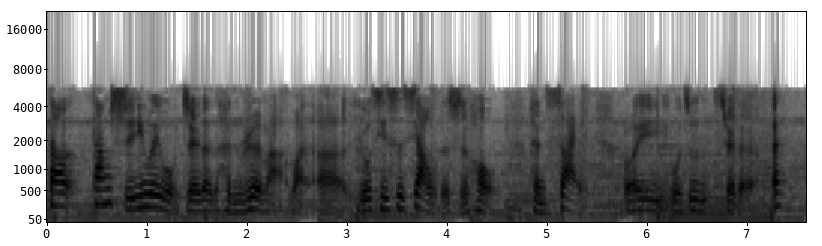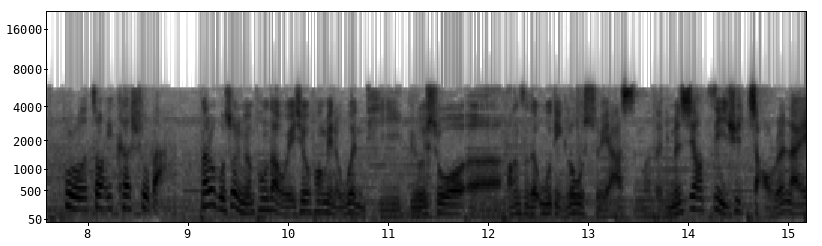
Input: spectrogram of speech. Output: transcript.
到当时因为我觉得很热嘛，晚呃，尤其是下午的时候很晒，所以我就觉得，哎，不如种一棵树吧。那如果说你们碰到维修方面的问题，比如说呃房子的屋顶漏水啊什么的，你们是要自己去找人来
